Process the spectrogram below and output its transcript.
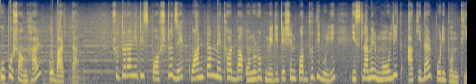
উপসংহার ও বার্তা। সুতরাং এটি স্পষ্ট যে কোয়ান্টাম মেথড বা অনুরূপ মেডিটেশন পদ্ধতিগুলি ইসলামের মৌলিক আকিদার পরিপন্থী।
